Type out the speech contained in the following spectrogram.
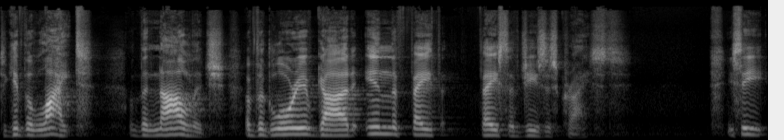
to give the light of the knowledge of the glory of God in the faith face of Jesus Christ. You see,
